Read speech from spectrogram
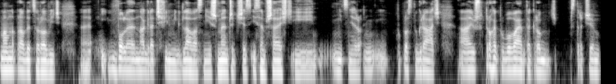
mam naprawdę co robić e, i wolę nagrać filmik dla was niż męczyć się z ISem 6 i nic nie po prostu grać. A już trochę próbowałem tak robić, straciłem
